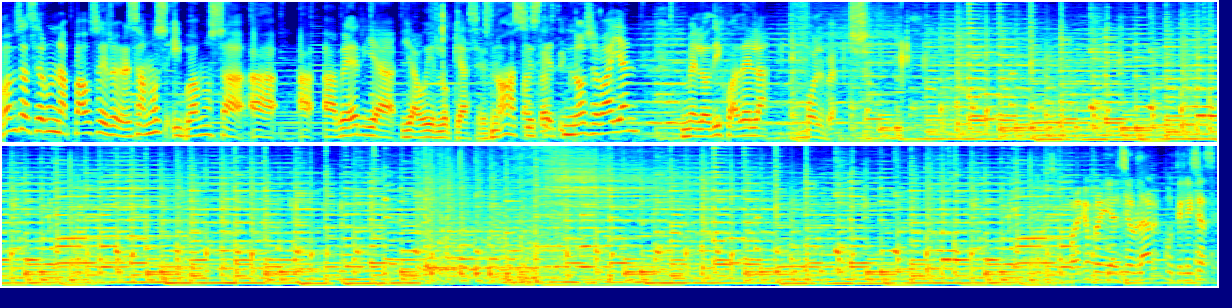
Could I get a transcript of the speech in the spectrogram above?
Vamos a hacer una pausa y regresamos y vamos a, a- a- a ver y a, y a oír lo que haces, ¿no? Así es que Fantástico. no se vayan, me lo dijo Adela, volvemos. El celular utilizas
